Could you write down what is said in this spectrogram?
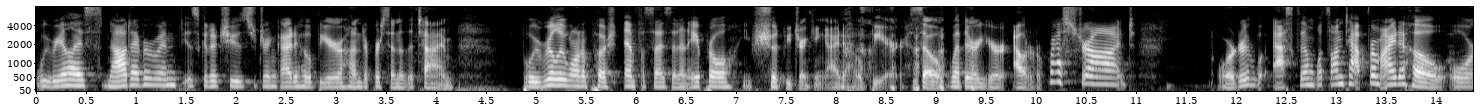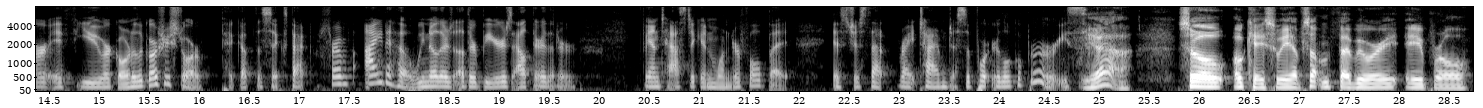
we realize not everyone is going to choose to drink Idaho beer 100% of the time. But we really want to push, emphasize that in April, you should be drinking Idaho beer. So whether you're out at a restaurant, order ask them what's on tap from Idaho or if you are going to the grocery store pick up the six pack from Idaho we know there's other beers out there that are fantastic and wonderful but it's just that right time to support your local breweries yeah, so okay, so we have something February, April.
